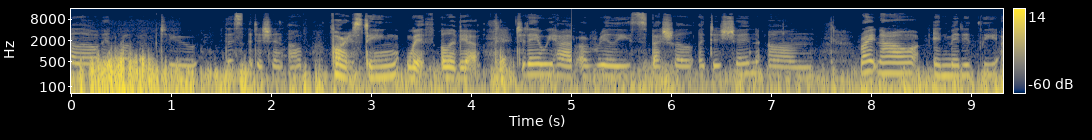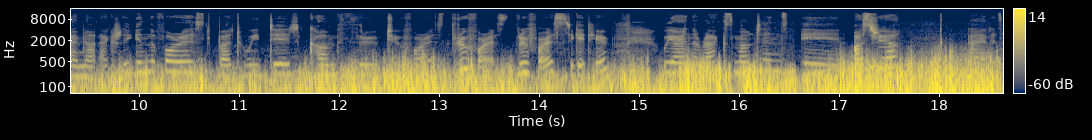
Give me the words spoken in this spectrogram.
Hello and welcome to this edition of Foresting with Olivia. Today we have a really special edition. Um, right now, admittedly, I'm not actually in the forest, but we did come through to forest, through forest, through forest to get here. We are in the Rax Mountains in Austria, and it's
